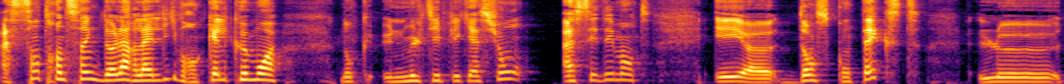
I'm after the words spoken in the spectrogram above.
à 135 dollars la livre en quelques mois. Donc une multiplication assez démente. Et euh, dans ce contexte, le,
